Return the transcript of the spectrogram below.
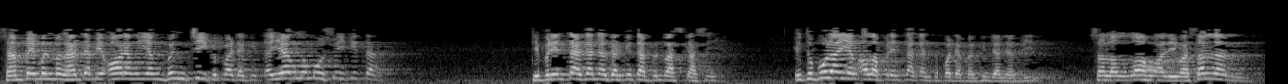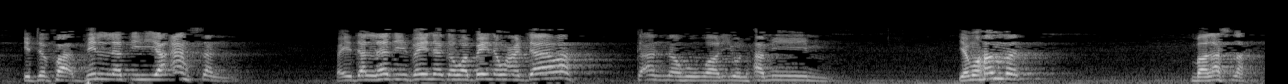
Sampai pun menghadapi orang yang benci kepada kita, yang memusuhi kita. Diperintahkan agar kita berbelas kasih. Itu pula yang Allah perintahkan kepada baginda Nabi sallallahu alaihi wasallam, "Idfa billati hiya ahsan." Fa idzal ladzi bainaka wa bainahu adawah ka'annahu waliyun hamim. Ya Muhammad, balaslah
